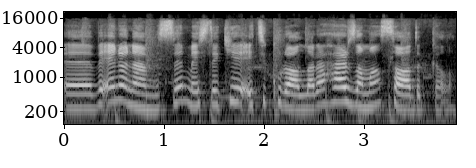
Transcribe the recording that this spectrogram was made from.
E, ve en önemlisi mesleki etik kurallara her zaman sadık kalın.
